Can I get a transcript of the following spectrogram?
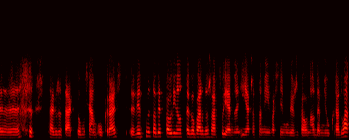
Także tak, to musiałam ukraść. Więc my sobie z Pauliną z tego bardzo żartujemy i ja czasami jej właśnie mówię, że to ona ode mnie ukradła,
